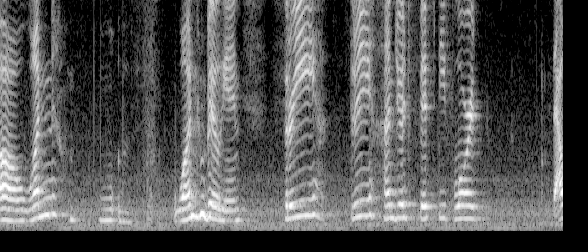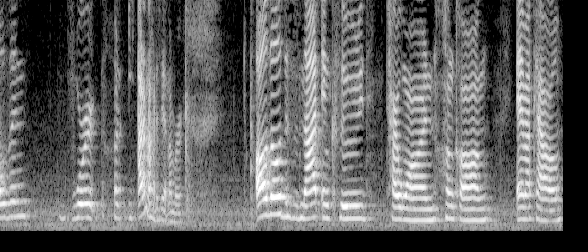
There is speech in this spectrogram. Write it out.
uh, one one billion three three hundred fifty four thousand four. I don't know how to say that number. Although this does not include Taiwan, Hong Kong, and Macau,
